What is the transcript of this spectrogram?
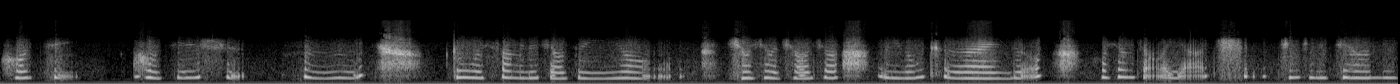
好紧，好结实，嗯，跟我上面的小嘴一样，小小巧巧，你那么可爱的，好像长了牙齿，紧紧的夹你，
